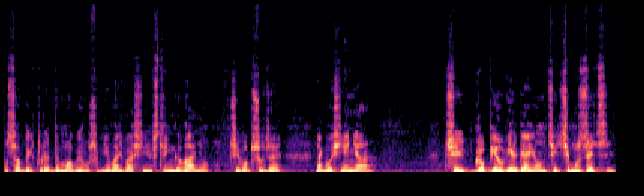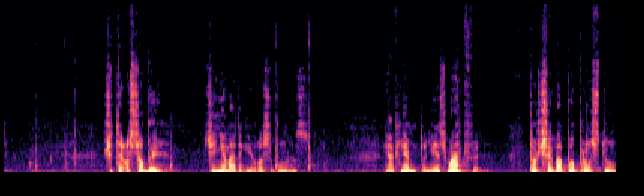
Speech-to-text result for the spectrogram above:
osoby, które by mogły usługiwać właśnie w stringowaniu, czy w obsłudze nagłośnienia, czy w grupie uwielbiającej, czy muzycy? Czy te osoby, czy nie ma takich osób u nas? Ja wiem, to nie jest łatwe. To trzeba po prostu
